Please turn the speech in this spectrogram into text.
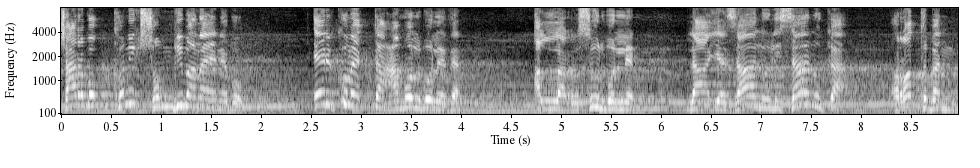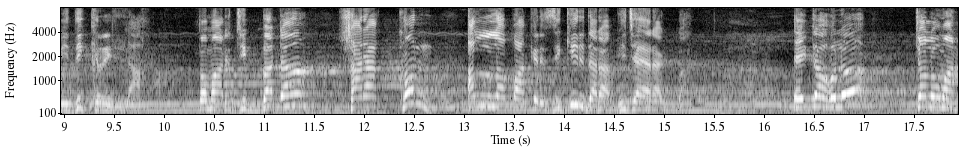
সার্বক্ষণিক সঙ্গী বানায় নেব। এরকম একটা আমল বলে দেন। আল্লাহ রসুল বললেন তোমার জিব্বাটা সারাক্ষণ আল্লাহ পাকের জিকির দ্বারা ভিজায় রাখবা। এইটা হলো চলমান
